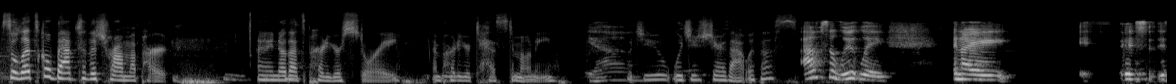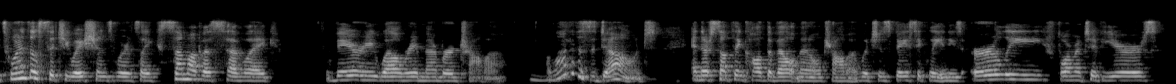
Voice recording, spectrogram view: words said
So let's go back to the trauma part. And I know that's part of your story and part of your testimony. Yeah. Would you would you share that with us? Absolutely. And I it's it's one of those situations where it's like some of us have like very well remembered trauma. Mm-hmm. A lot of us don't. And there's something called developmental trauma, which is basically in these early formative years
